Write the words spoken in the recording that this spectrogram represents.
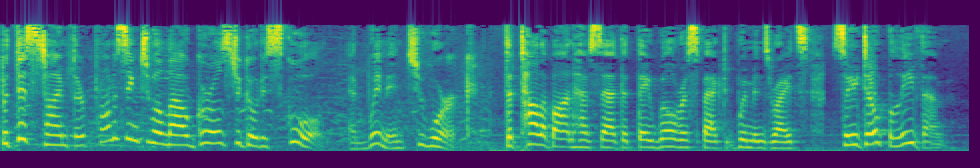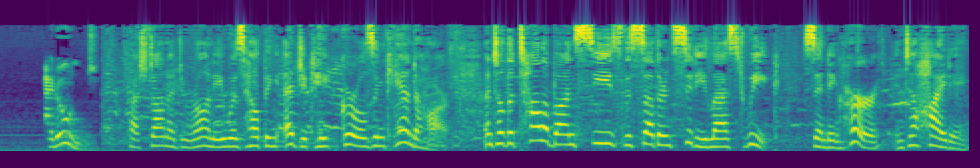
But this time, they're promising to allow girls to go to school and women to work. The Taliban have said that they will respect women's rights, so you don't believe them. I don't. Pashtana Durrani was helping educate girls in Kandahar until the Taliban seized the southern city last week, sending her into hiding.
